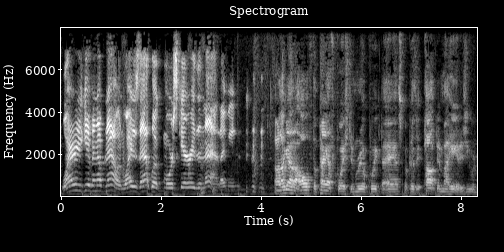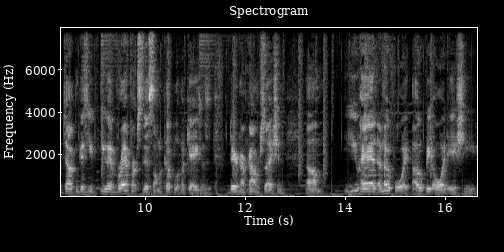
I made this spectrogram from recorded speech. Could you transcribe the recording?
why are you giving up now? And why does that look more scary than that? I mean, I got an off the path question real quick to ask because it popped in my head as you were talking because you you have referenced this on a couple of occasions during our conversation. Um, you had an opioid opioid issue.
